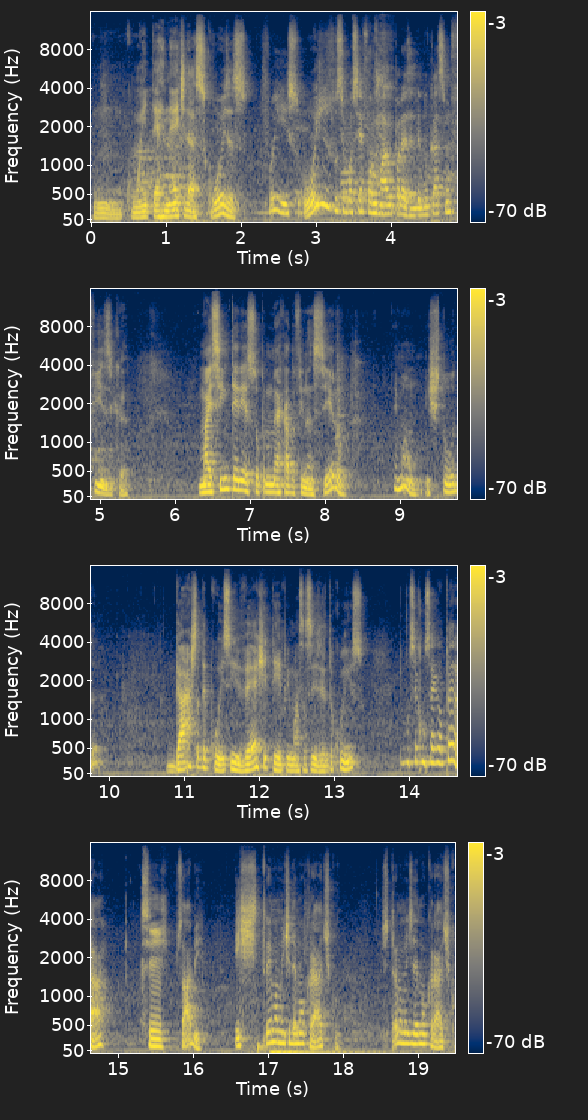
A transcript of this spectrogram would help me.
com, com a internet das coisas foi isso. Hoje, se você é formado, por exemplo, em educação física, mas se interessou pelo mercado financeiro, irmão, estuda, gasta tempo com isso, investe tempo em massa cinzenta com isso, e você consegue operar, Sim. sabe? Extremamente democrático. Extremamente democrático.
